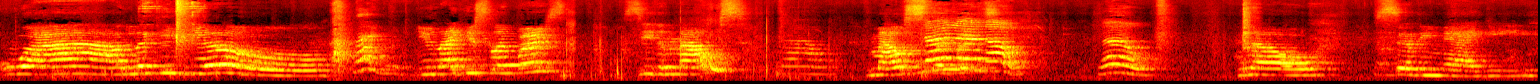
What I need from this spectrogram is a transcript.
Wow, look at you. You like your slippers? See the mouse? No. Mouse? No, no, no. No. Silly Maggie.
